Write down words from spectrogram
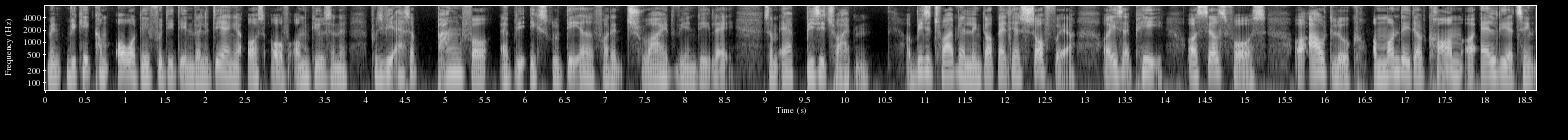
Men vi kan ikke komme over det, fordi det er en validering af os over for omgivelserne, fordi vi er så bange for at blive ekskluderet fra den tribe, vi er en del af, som er busy-triben. Og busy triben er linket op alt det her software, og SAP, og Salesforce, og Outlook, og Monday.com, og alle de her ting,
